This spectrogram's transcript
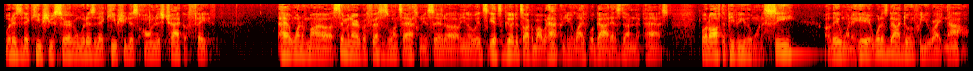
What is it that keeps you serving? What is it that keeps you just on this track of faith? I had one of my uh, seminary professors once ask me and said, uh, you know, it's, it's good to talk about what happened in your life, what God has done in the past. But often people either want to see or they want to hear, what is God doing for you right now?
